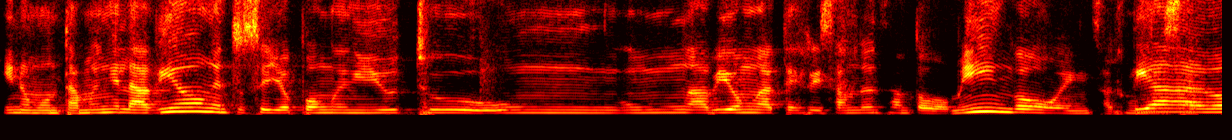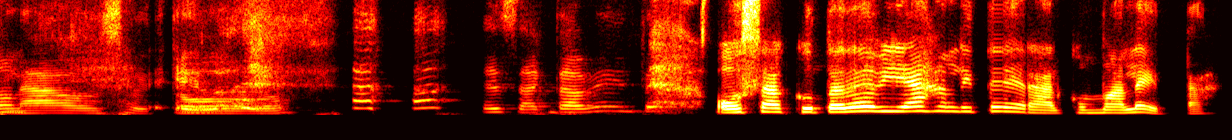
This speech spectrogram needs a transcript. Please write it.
y nos montamos en el avión, entonces yo pongo en YouTube un, un avión aterrizando en Santo Domingo o en Santiago. todo. Exactamente. O sea, que ustedes viajan literal con maleta.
